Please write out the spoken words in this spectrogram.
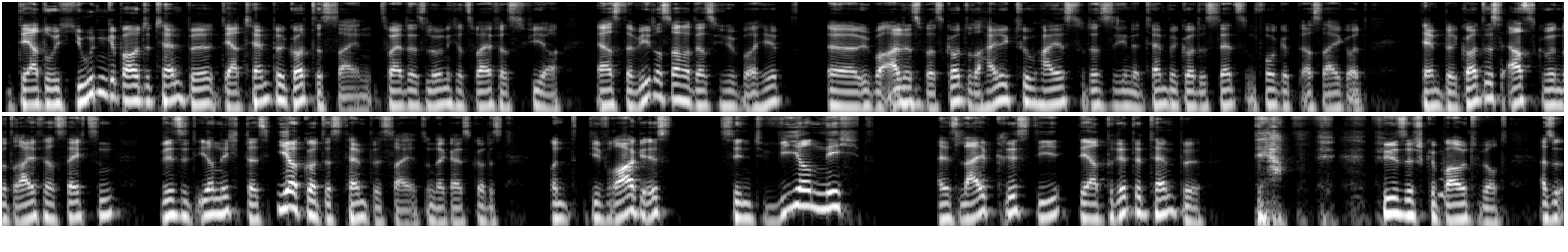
der durch Juden gebaute Tempel der Tempel Gottes sein? 2. Thessalonicher 2, Vers 4. Er ist der Widersacher, der sich überhebt äh, über alles, was Gott oder Heiligtum heißt, sodass er sich in den Tempel Gottes setzt und vorgibt, er sei Gott. Tempel Gottes, 1. Korinther 3, Vers 16. Wisset ihr nicht, dass ihr Gottes Tempel seid und der Geist Gottes? Und die Frage ist, sind wir nicht als Leib Christi der dritte Tempel, der physisch gebaut wird? Also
